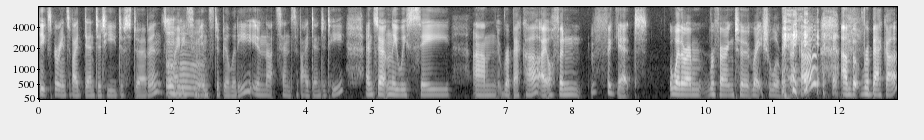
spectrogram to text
the experience of identity disturbance or maybe some instability in that sense of identity. And certainly we see um, Rebecca. I often forget whether I'm referring to Rachel or Rebecca, um, but Rebecca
